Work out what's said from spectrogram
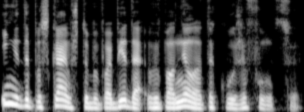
и не допускаем, чтобы победа выполняла такую же функцию.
